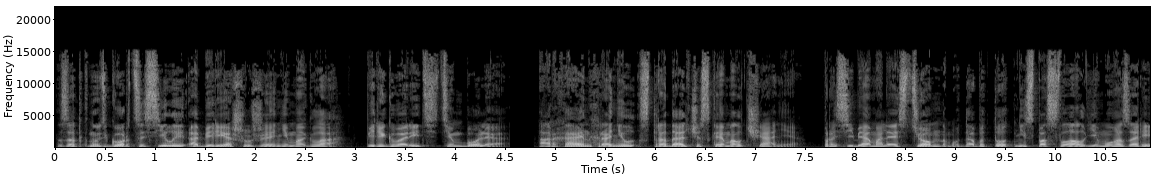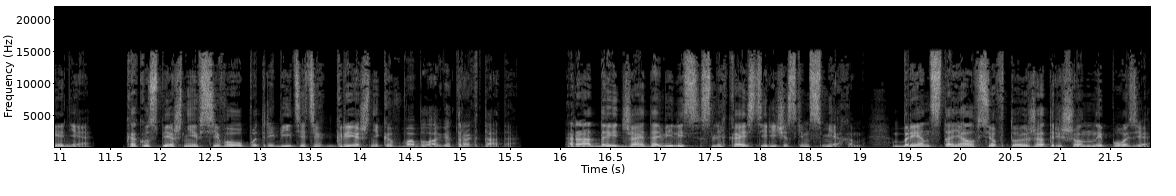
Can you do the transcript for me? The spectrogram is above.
Заткнуть горца силой Абереш уже не могла, переговорить тем более. Архаин хранил страдальческое молчание, про себя молясь темному, дабы тот не спаслал ему озарение, как успешнее всего употребить этих грешников во благо трактата. Радда и Джай давились слегка истерическим смехом. Брент стоял все в той же отрешенной позе,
